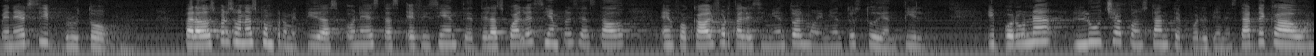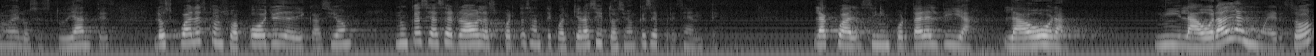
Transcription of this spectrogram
Venersi Bruto, para dos personas comprometidas, honestas, eficientes, de las cuales siempre se ha estado enfocado el fortalecimiento del movimiento estudiantil y por una lucha constante por el bienestar de cada uno de los estudiantes, los cuales con su apoyo y dedicación nunca se ha cerrado las puertas ante cualquier situación que se presente, la cual, sin importar el día, la hora, ni la hora de almuerzo,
